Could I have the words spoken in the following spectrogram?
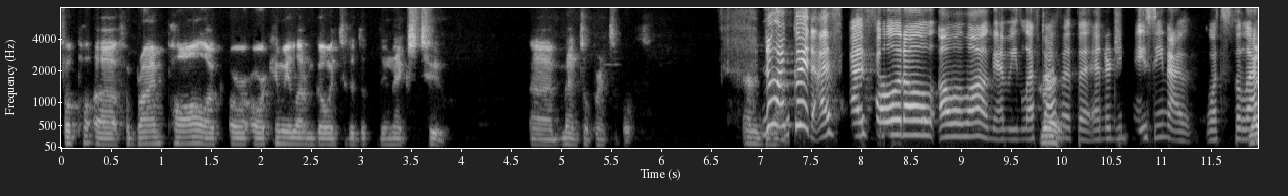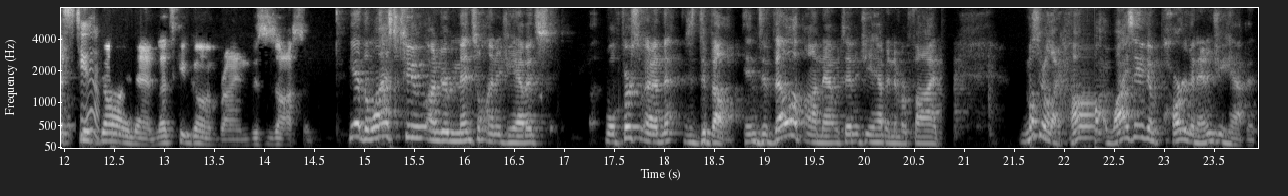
for uh, for Brian Paul, or, or, or can we let him go into the, the next two uh, mental principles? No, I'm good. I've I've followed all all along. I mean, left Great. off at the energy pacing. I, what's the last Let's two? Keep going then. Let's keep going, Brian. This is awesome. Yeah, the last two under mental energy habits. Well, first uh, that is develop and develop on that with energy habit number five. Most people are like, huh? Why is it even part of an energy habit?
